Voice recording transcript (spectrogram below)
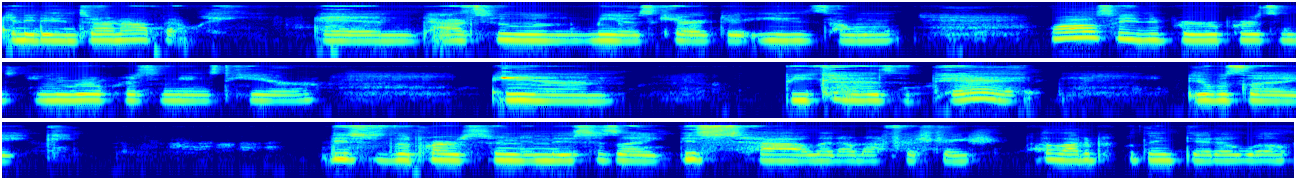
and it didn't turn out that way. And that's who Mia's character is. I won't well I'll say the real person's the real person name's here. And because of that, it was like this is the person and this is like this is how I let out my frustration. A lot of people think that oh well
